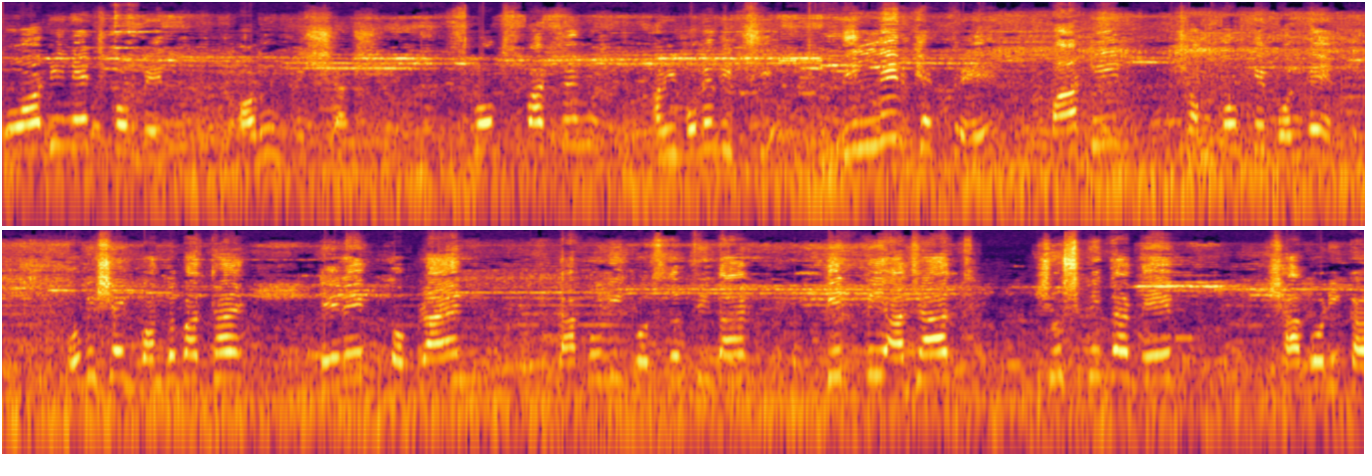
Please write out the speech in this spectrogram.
কোঅর্ডিনেট করবেন অরূপ বিশ্বাস। স্পোক্স পার্সন আমি বলে দিচ্ছি, দিল্লির ক্ষেত্রে পার্টির সম্পর্কে বলবেন অভিষেক বন্দ্যোপাধ্যায় ডেরেক ওব্রায়ন কাকলি ঘোষদস্তিদার কীর্তি আজাদ, সুস্মিতা দেব, সাগরিকা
